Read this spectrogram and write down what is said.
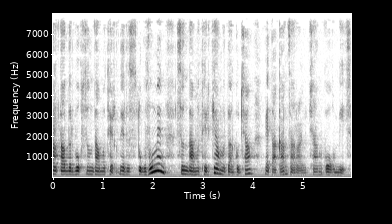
արտադրվող սննդամթերքները ստուգվում են սննդամթերքի անվտանգության պետական ծառայության կողմից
